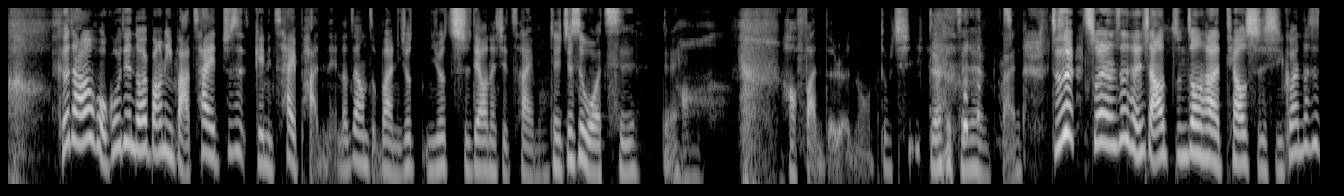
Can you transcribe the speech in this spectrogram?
可是台湾火锅店都会帮你把菜，就是给你菜盘呢。那这样怎么办？你就你就吃掉那些菜吗？对，就是我吃。对，哦，好烦的人哦，对不起。对，真的很烦。就是虽然是很想要尊重他的挑食习惯，但是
